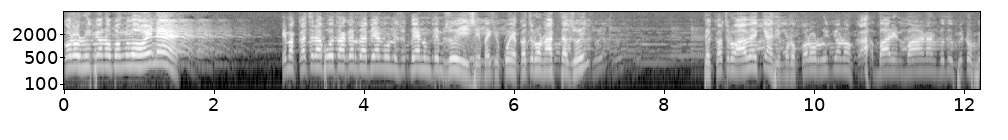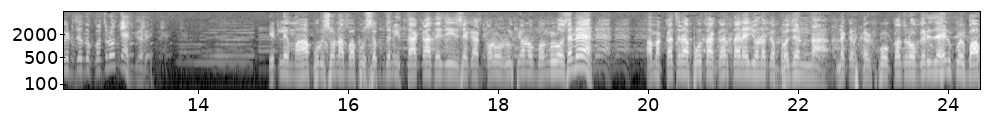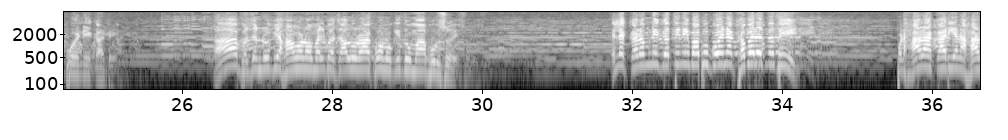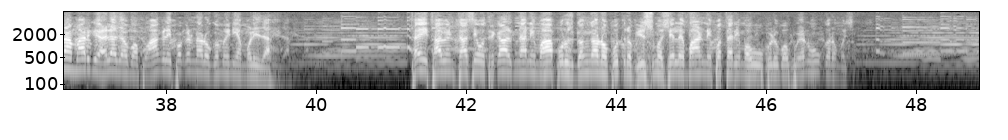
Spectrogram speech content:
કરોડ રૂપિયાનો બંગલો હોય ને, એમાં કચરા પોતા કરતા બેનું બેનું તેમ જોઈએ છે. બાકી કોઈ કચરો નાખતા જોઈ? તે કચરો આવે ક્યાંથી? મોટો કરોડ રૂપિયાનો બારી બારણા બધું ફીટો ફીટ છે તો કચરો ક્યાં કરે? એટલે મહાપુરુષોના બાપુ શબ્દની તાકાત એ છે કે કરોડ રૂપિયાનો બંગલો છે ને, આમાં કચરા પોતા કરતા રહેજો, ને કે ભજન ના નકર કચરો કરી જાય ને કોઈ બાપો નહીં કાઢે. હા, ભજન રૂપિયા હાવણો માલપા ચાલુ રાખવાનું કીધું મહાપુરુષોએ. એટલે કર્મની ગતિની બાપુ કોઈને ખબર જ નથી. પણ હારા કાર્યના હારા માર્ગે હલા જાવ બાપુ. આંગળી પકડનારો ગમે મળી જાય. થઈ થાવીને થાશે એવો ત્રિકાળ જ્ઞાની મહાપુરુષ ગંગાનો પુત્ર ભીષ્મ છેલ્લે બાણની પથારીમાં હું પડ્યું બાપુ. એનું શું કર્મ છે?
